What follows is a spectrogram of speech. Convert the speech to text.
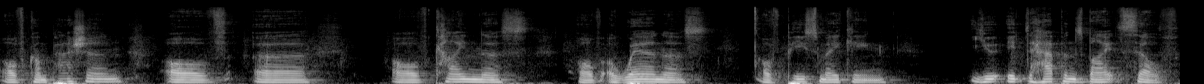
of compassion, of, uh, of kindness, of awareness, of peacemaking. You, it happens by itself.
